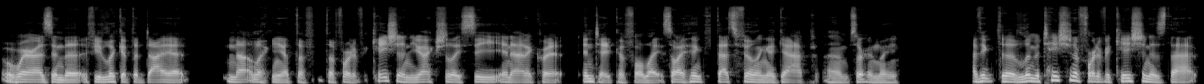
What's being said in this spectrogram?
Whereas in the if you look at the diet, not looking at the the fortification, you actually see inadequate intake of folate. So I think that's filling a gap. Um, certainly, I think the limitation of fortification is that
